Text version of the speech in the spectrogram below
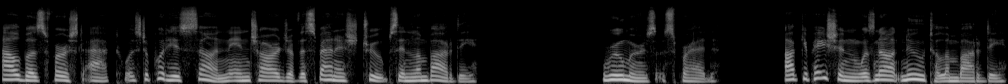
Alba's first act was to put his son in charge of the Spanish troops in Lombardy. Rumors spread. Occupation was not new to Lombardy.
